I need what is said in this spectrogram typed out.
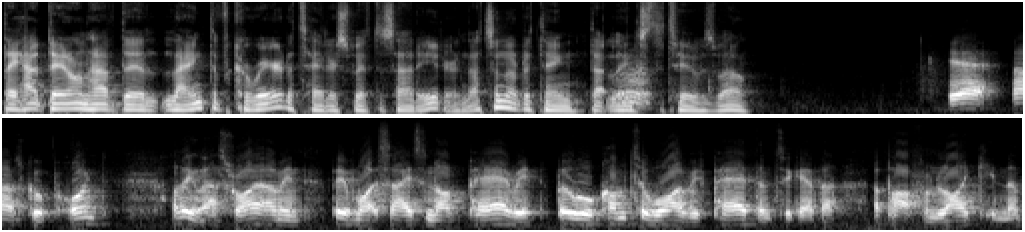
They had they don't have the length of career that Taylor Swift has had either, and that's another thing that links the two as well. Yeah, that's a good point. I think that's right. I mean, people might say it's an odd pairing, but we'll come to why we've paired them together, apart from liking them,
